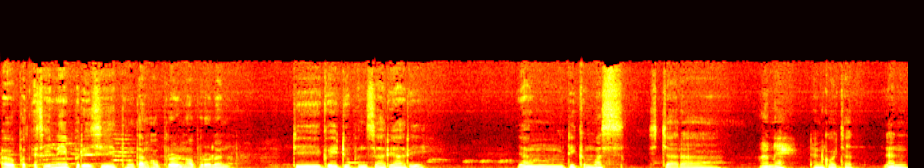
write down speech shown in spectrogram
uh, podcast ini berisi tentang obrolan-obrolan di kehidupan sehari-hari yang dikemas secara aneh dan kocak dan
